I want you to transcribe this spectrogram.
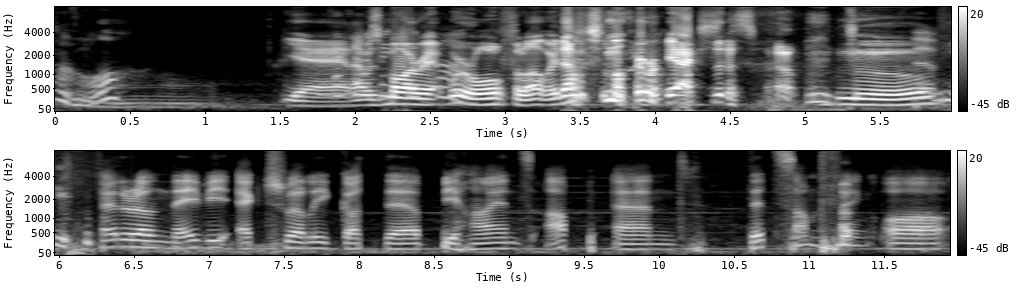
Aw. Yeah, That that was my been we're awful, aren't we? That was my reaction as well. No. The Federal Navy actually got their behinds up and did something, or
